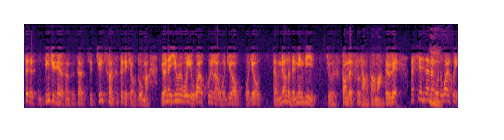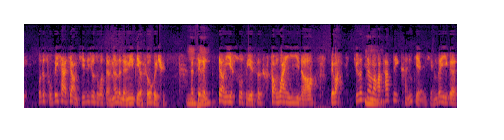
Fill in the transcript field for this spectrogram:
这个从经济学上是这就经济上是这个角度嘛。原来因为我有外汇了，我就要我就要等量的人民币就是放在市场上嘛，对不对？那现在呢，嗯我的外汇我的储备下降，其实就是我等量的人民币要收回去。那这个这样一数也是上万亿的啊、对吧？就是这样的话，它是一个很典型的一个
